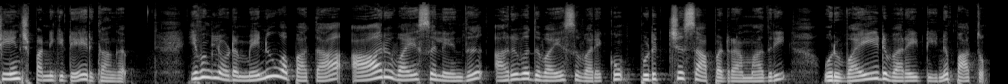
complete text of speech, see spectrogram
சேஞ்ச் பண்ணிக்கிட்டே இருக்காங்க. இவங்களோட மெனுவை பார்த்தா ஆறு வயசுலேருந்து அறுபது வயசு வரைக்கும் பிடிச்சி சாப்பிட்ற மாதிரி ஒரு வைடு வெரைட்டின்னு பார்த்தோம்.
